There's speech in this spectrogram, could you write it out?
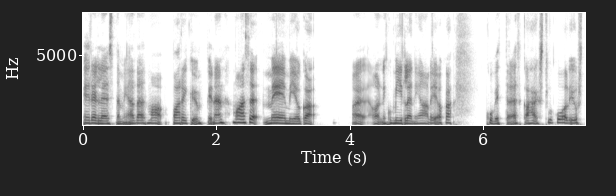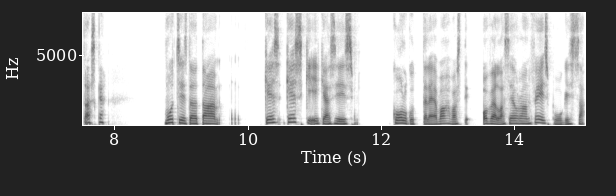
edelleen sitä mieltä, että mä oon parikymppinen. Mä oon se meemi, joka äh, on niinku milleniaali, joka kuvittelee, että 80-luku oli just äsken. Mutta siis tota, kes- keski-ikä siis kolkuttelee vahvasti ovella. Seuraan Facebookissa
